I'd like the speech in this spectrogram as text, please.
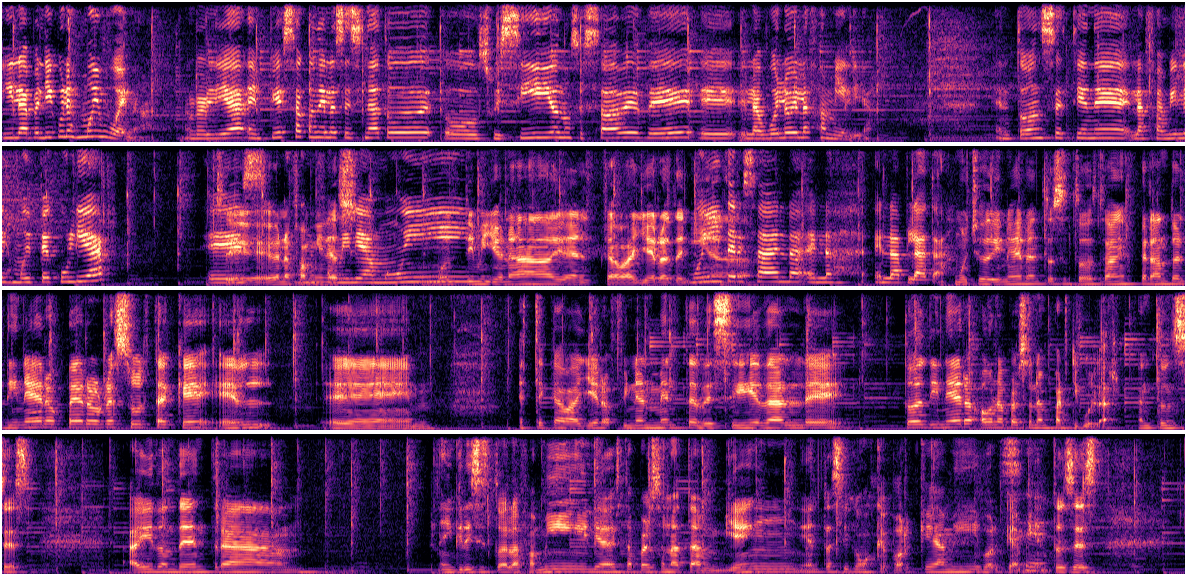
Y la película es muy buena. En realidad empieza con el asesinato de- o suicidio, no se sabe, de eh, el abuelo de la familia. Entonces tiene la familia es muy peculiar. sí, es una familia, muy multimillonaria. El caballero tenía muy interesada en la, en la- en la plata. mucho dinero, entonces todos estaban esperando el dinero, pero resulta que él, eh, este caballero finalmente decide darle todo el dinero a una persona en particular. Entonces, ahí donde entra en crisis toda la familia, esta persona también entra así como que ¿por qué a mí? ¿Por qué a mí? Entonces,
